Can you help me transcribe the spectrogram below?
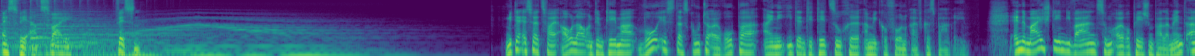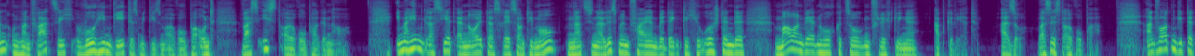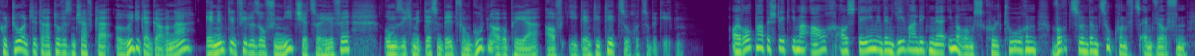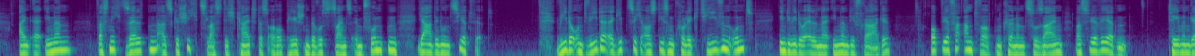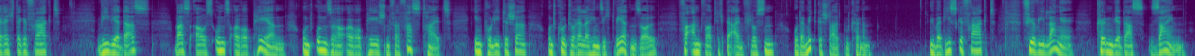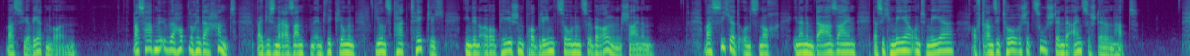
SWR 2 Wissen. Mit der SWR 2 Aula und dem Thema Wo ist das gute Europa? Eine Identitätssuche am Mikrofon Ralf Kaspari. Ende Mai stehen die Wahlen zum Europäischen Parlament an und man fragt sich, wohin geht es mit diesem Europa und was ist Europa genau? Immerhin grassiert erneut das Ressentiment, Nationalismen feiern bedenkliche Urstände, Mauern werden hochgezogen, Flüchtlinge abgewehrt. Also, was ist Europa? Antworten gibt der Kultur- und Literaturwissenschaftler Rüdiger Görner. Er nimmt den Philosophen Nietzsche zur Hilfe, um sich mit dessen Bild vom guten Europäer auf Identitätssuche zu begeben. Europa besteht immer auch aus den in den jeweiligen Erinnerungskulturen wurzelnden Zukunftsentwürfen, ein Erinnern, das nicht selten als Geschichtslastigkeit des europäischen Bewusstseins empfunden, ja denunziert wird. Wieder und wieder ergibt sich aus diesem kollektiven und individuellen Erinnern die Frage, ob wir verantworten können zu sein, was wir werden. Themengerechter gefragt, wie wir das, was aus uns Europäern und unserer europäischen Verfasstheit in politischer und kultureller Hinsicht werden soll, verantwortlich beeinflussen oder mitgestalten können. Überdies gefragt, für wie lange können wir das sein, was wir werden wollen? Was haben wir überhaupt noch in der Hand bei diesen rasanten Entwicklungen, die uns tagtäglich in den europäischen Problemzonen zu überrollen scheinen? Was sichert uns noch in einem Dasein, das sich mehr und mehr auf transitorische Zustände einzustellen hat?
